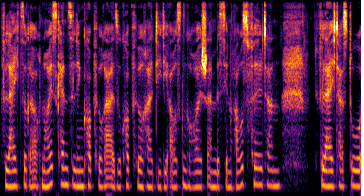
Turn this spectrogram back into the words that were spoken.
vielleicht sogar auch Noise Cancelling Kopfhörer, also Kopfhörer, die die Außengeräusche ein bisschen rausfiltern. Vielleicht hast du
